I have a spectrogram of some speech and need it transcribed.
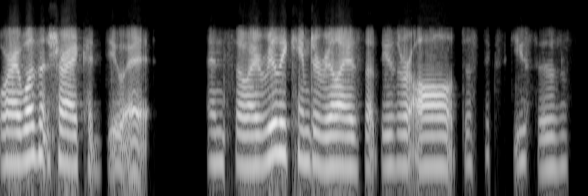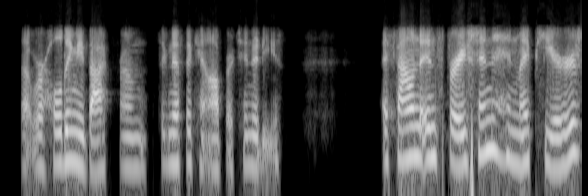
or I wasn't sure I could do it. And so I really came to realize that these were all just excuses that were holding me back from significant opportunities. I found inspiration in my peers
